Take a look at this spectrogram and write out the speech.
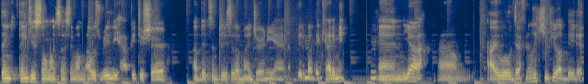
Thank, thank you so much, Nasim. I was really happy to share uh, bits and pieces of my journey and a bit about mm-hmm. the academy. Mm-hmm. And yeah, um, I will definitely keep you updated.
